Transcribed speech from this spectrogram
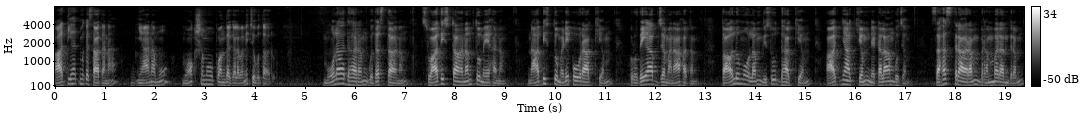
ఆధ్యాత్మిక సాధన జ్ఞానము మోక్షము పొందగలవని చెబుతారు. మూలాధారం గుదస్థానం స్వాదిష్టానం తు మేహనం నాభిస్తు మణిపూరాఖ్యం హృదయాబ్జమనాహతం తాలుమూలం విశుద్ధాఖ్యం ఆజ్ఞాఖ్యం నిటలాంబుజం సహస్రారం బ్రహ్మరంధ్రం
